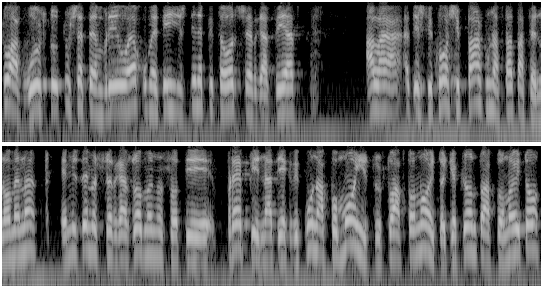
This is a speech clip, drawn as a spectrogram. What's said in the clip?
του Αυγούστου, του Σεπτεμβρίου έχουμε φύγει στην επιθεώρηση εργασίας αλλά δυστυχώς υπάρχουν αυτά τα φαινόμενα. Εμείς λέμε στους εργαζόμενους ότι πρέπει να διεκδικούν από μόνοι τους το αυτονόητο και ποιον το αυτονόητο;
